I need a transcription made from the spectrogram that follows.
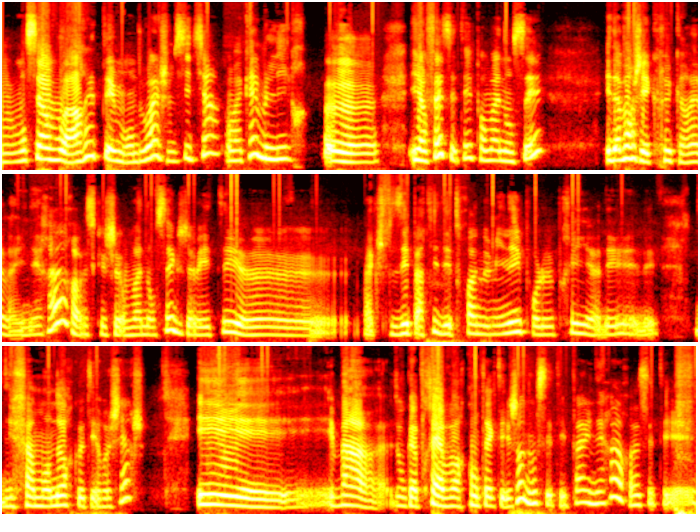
mon cerveau a arrêté mon doigt. Je me suis dit, tiens, on va quand même lire. Euh, et en fait, c'était pour m'annoncer et d'abord, j'ai cru quand même à une erreur, parce qu'on m'annonçait que j'avais été, bah, que je faisais partie des trois nominés pour le prix des, femmes en or côté recherche. Et, ben, donc après avoir contacté les gens, non, c'était pas une erreur, hein, c'était,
